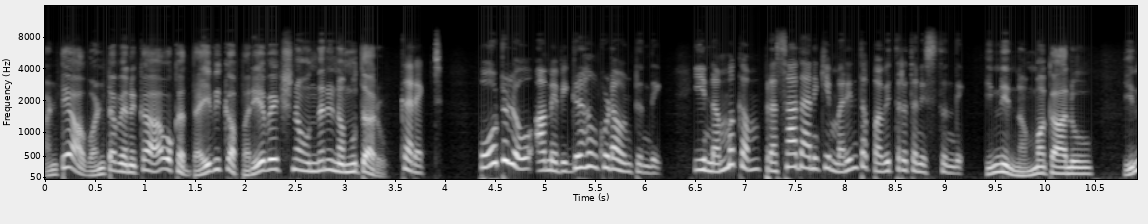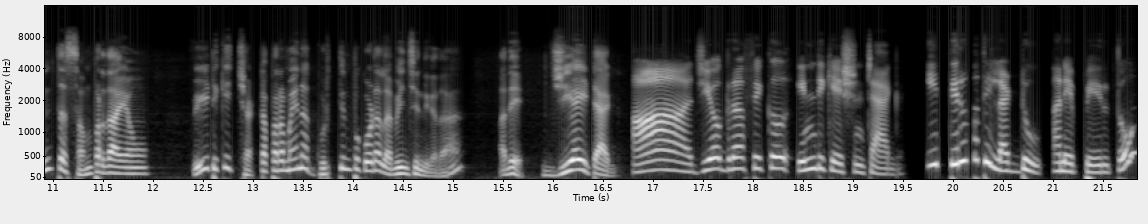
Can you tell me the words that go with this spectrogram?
అంటే ఆ వంట వెనుక ఒక దైవిక పర్యవేక్షణ ఉందని నమ్ముతారు. కరెక్ట్. పోటులో ఆమె విగ్రహం కూడా ఉంటుంది. ఈ నమ్మకం ప్రసాదానికి మరింత పవిత్రతనిస్తుంది. ఇన్ని నమ్మకాలు ఇంత సంప్రదాయం వీటికి చట్టపరమైన గుర్తింపు కూడా లభించింది కదా? అదే జిఐ ట్యాగ్. ఆ జియోగ్రాఫికల్ ఇండికేషన్ ట్యాగ్. ఈ తిరుపతి లడ్డు అనే పేరుతో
